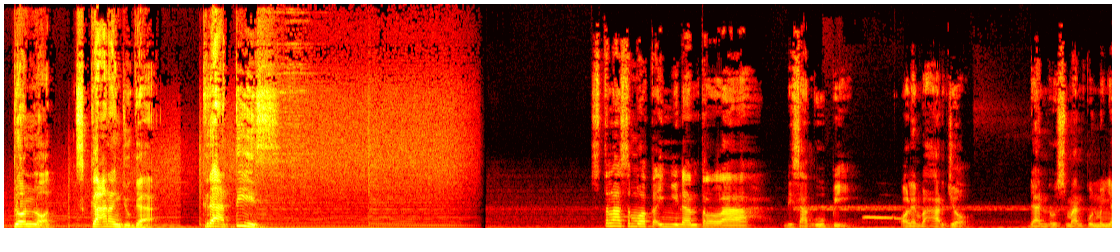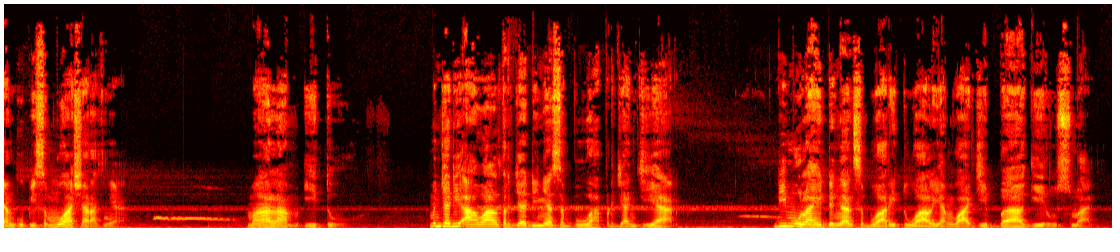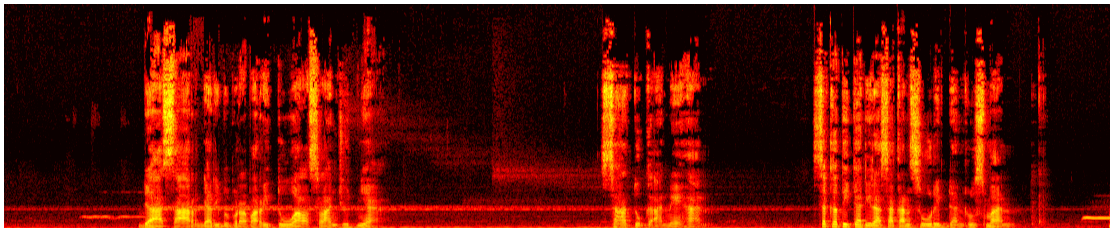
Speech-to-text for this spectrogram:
Download sekarang juga gratis. Setelah semua keinginan telah disanggupi oleh Mbah Harjo Dan Rusman pun menyanggupi semua syaratnya Malam itu Menjadi awal terjadinya sebuah perjanjian Dimulai dengan sebuah ritual yang wajib bagi Rusman dasar dari beberapa ritual selanjutnya. Satu keanehan seketika dirasakan Surip dan Rusman.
